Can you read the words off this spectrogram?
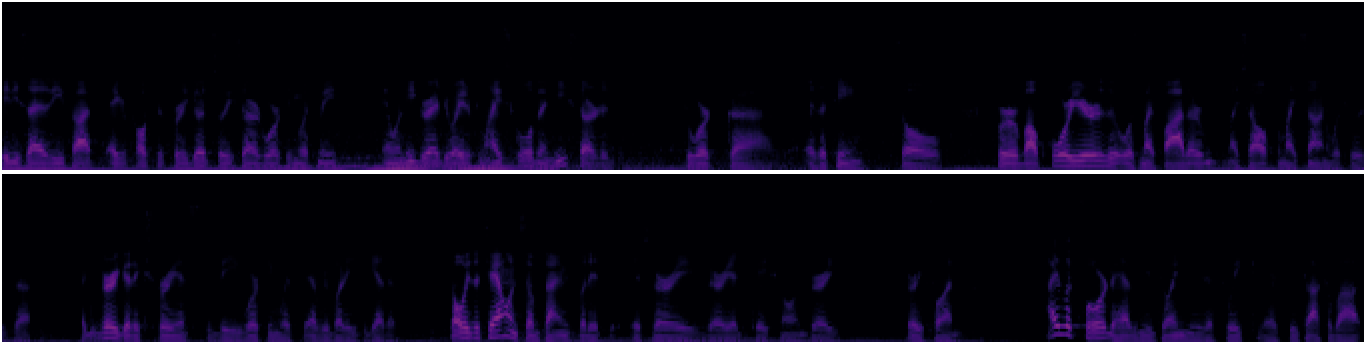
he decided he thought agriculture was pretty good, so he started working with me. And when he graduated from high school, then he started to work uh, as a team. So for about four years, it was my father, myself, and my son, which was uh, a very good experience to be working with everybody together. It's always a challenge sometimes, but it's it's very very educational and very very fun. I look forward to having you join me this week as we talk about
